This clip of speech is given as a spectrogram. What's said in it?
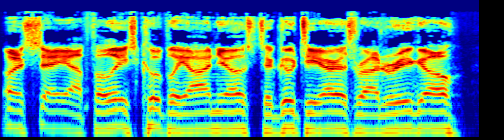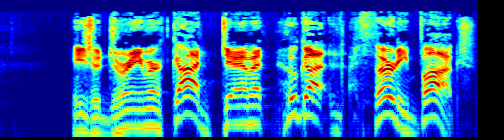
I want to say uh, Feliz Cumpleaños to Gutierrez Rodrigo. He's a dreamer. God damn it. Who got 30 bucks?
